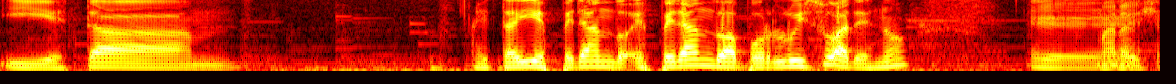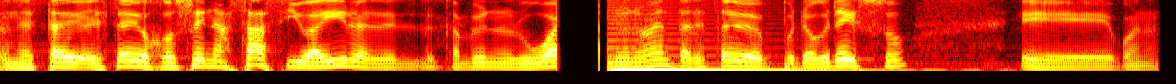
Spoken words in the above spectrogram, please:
y está. Mm, está ahí esperando, esperando a por Luis Suárez, ¿no? Eh, Maravilloso. En el estadio, el estadio José Nasasi va a ir, el, campeón uruguayo en 90, el estadio de Progreso. Eh, bueno,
